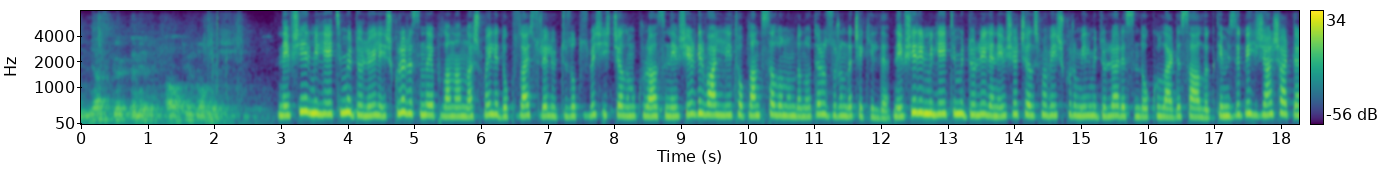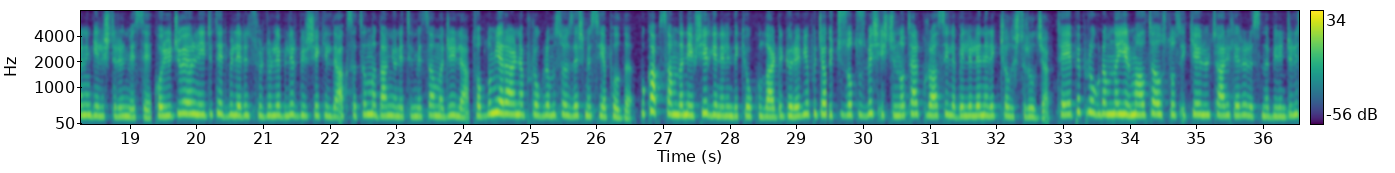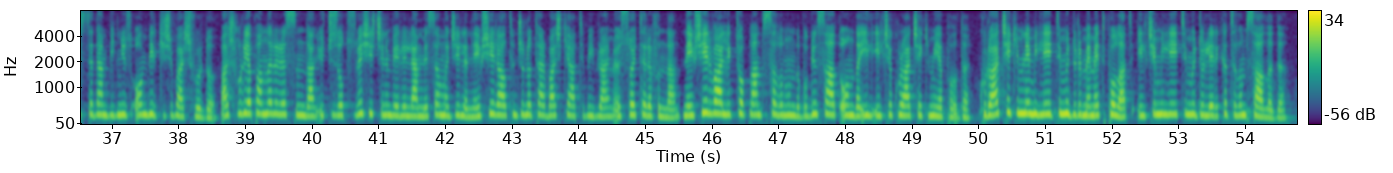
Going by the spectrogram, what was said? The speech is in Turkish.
İlyas Gökdemir 615. Nevşehir Milli Eğitim Müdürlüğü ile İşkur arasında yapılan anlaşma ile 9 ay süreli 335 işçi alımı kurası Nevşehir Valiliği toplantı salonunda noter huzurunda çekildi. Nevşehir İl Milli Eğitim Müdürlüğü ile Nevşehir Çalışma ve İş Kurumu İl Müdürlüğü arasında okullarda sağlık, temizlik ve hijyen şartlarının geliştirilmesi, koruyucu ve önleyici tedbirlerin sürdürülebilir bir şekilde aksatılmadan yönetilmesi amacıyla toplum yararına programı sözleşmesi yapıldı. Bu kapsamda Nevşehir genelindeki okullarda görev yapacak 335 işçi noter kurası ile belirlenerek çalıştırılacak. TYP programına 26 Ağustos 2 Eylül tarihleri arasında birinci listeden 1111 kişi başvurdu. Başvuru yapanlar arasından 335 işçinin belirlenmesi amacıyla Nevşehir 6. Noter Başkatibi İbrahim Özsoy tarafından Nevşehir Valilik toplantı salonunda bugün saat 10'da il ilçe kura çekimi yapıldı. Kura çekimine Milli Eğitim Müdürü Mehmet Polat, ilçe Milli Eğitim Müdürleri katılım sağladı.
